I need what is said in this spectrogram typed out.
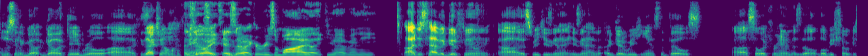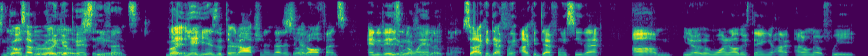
I'm just gonna go go with Gabriel. Uh, he's actually on my Is fantasy there like team. is there like a reason why? Like you have any? I just have a good feeling uh, this week he's gonna he's gonna have a good week against the Bills. Uh, so look for him as they'll they'll be focused. on Bills have a really good pass Sanu. defense, but Yeah. yeah. he is a third option, and that is So, a good offense, and it is is in aware for him to Atlanta. So I could definitely I could definitely see that. Um, you know, the one other thing I, I don't know if we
